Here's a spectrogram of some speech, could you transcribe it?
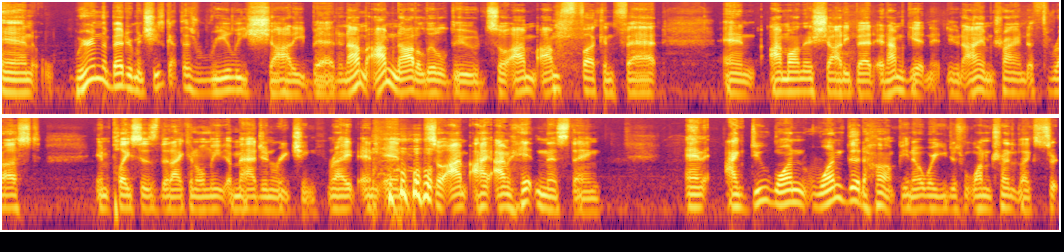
and we're in the bedroom and she's got this really shoddy bed and i'm i'm not a little dude so i'm i'm fucking fat and i'm on this shoddy bed and i'm getting it dude. I am trying to thrust in places that i can only imagine reaching right? And and so i'm I, i'm hitting this thing and I do one one good hump, you know, where you just want to try to like cer-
